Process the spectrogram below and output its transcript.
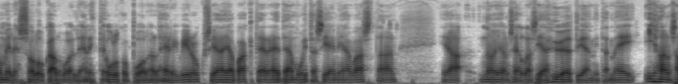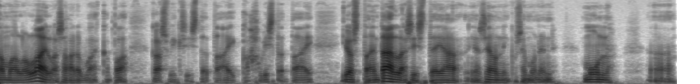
omille solukalvoille ja niiden ulkopuolelle eri viruksia ja bakteereita ja muita sieniä vastaan. Ja noi on sellaisia hyötyjä, mitä me ei ihan samalla lailla saada vaikkapa kasviksista tai kahvista tai jostain tällaisista. Ja, ja se on niinku semmoinen mun uh,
